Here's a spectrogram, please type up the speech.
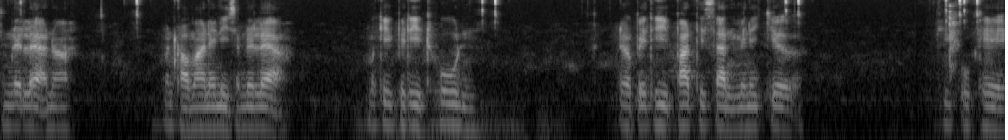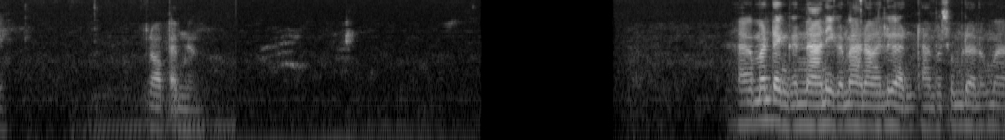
สำเร็จแล้วเนาะมันเข้ามาในนี้สำเร็จแล้วเมื่อกี้ไปที่ tool เลือกไปที่ partition manager คลิกโอเค รอแป๊บหนึ่งแล้วมันเด้งขึ้นหน้านี่ขึ้นมาเนาะเลื่อนทานประชุมเลื่อนลงมา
